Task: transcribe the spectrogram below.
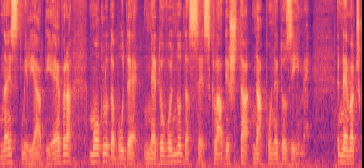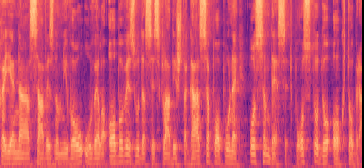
15 milijardi evra moglo da bude nedovoljno da se skladišta napune do zime – Nemačka je na saveznom nivou uvela obavezu da se skladišta gasa popune 80% do oktobra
